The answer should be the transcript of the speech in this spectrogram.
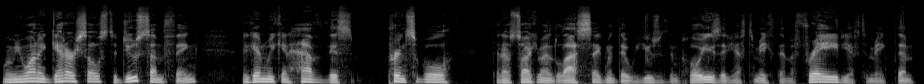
when we want to get ourselves to do something, again, we can have this principle that I was talking about in the last segment that we use with employees that you have to make them afraid. You have to make them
